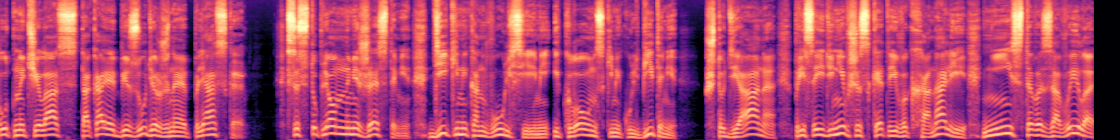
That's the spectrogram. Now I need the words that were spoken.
Тут началась такая безудержная пляска с иступленными жестами, дикими конвульсиями и клоунскими кульбитами — что Диана, присоединившись к этой вакханалии, неистово завыла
